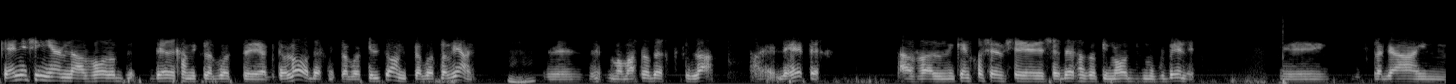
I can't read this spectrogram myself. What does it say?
כן יש עניין לעבוד דרך המפלגות אה, הגדולות, דרך מפלגות שלטון, מפלגות לוויין. זה ממש לא דרך פסולה, אה, להפך. אבל אני כן חושב שהדרך הזאת היא מאוד מוגבלת. אה, מפלגה עם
